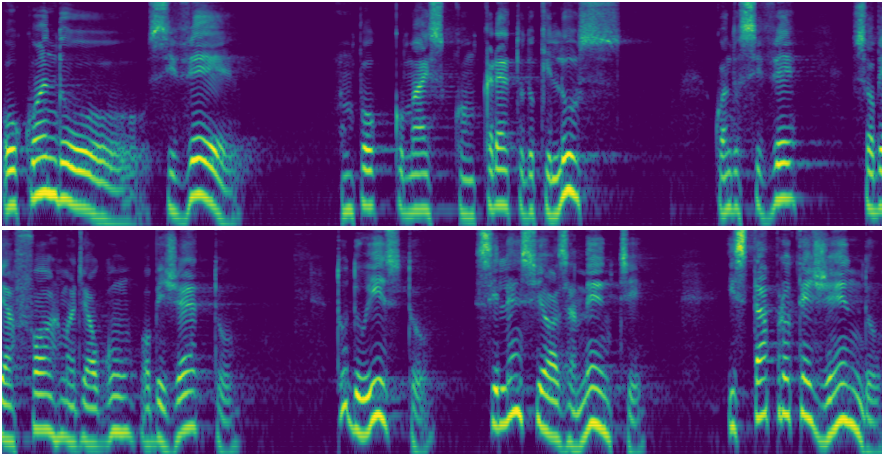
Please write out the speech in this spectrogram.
ou quando se vê um pouco mais concreto do que luz, quando se vê sob a forma de algum objeto, tudo isto, silenciosamente, está protegendo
